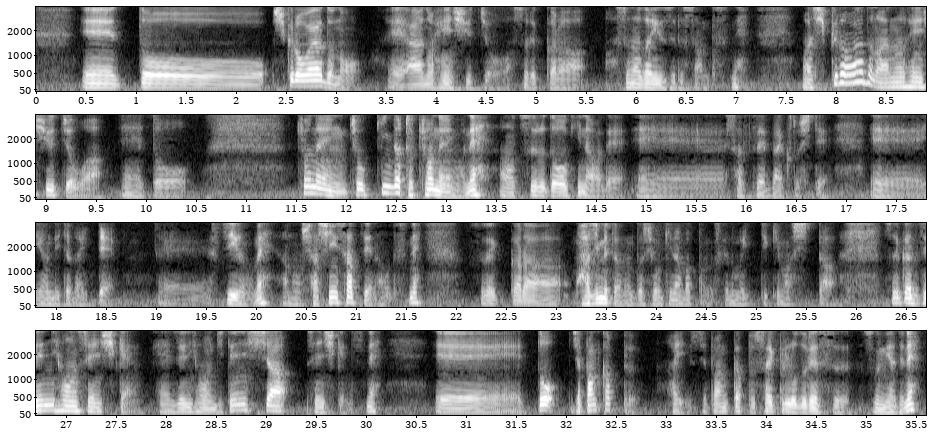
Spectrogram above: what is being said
えー、っと、シクロワヤードの、えー、綾野編集長、それから砂田譲さんですね。まあ、シクロワードの綾野編集長は、えー、っと、去年、直近だと去年はね、あの、ツールド沖縄で、えー、撮影バイクとして、えー、呼んでいただいて、えー、スチールのね、あの、写真撮影の方ですね。それから、初めては私沖縄だったんですけども行ってきました。それから全日本選手権、えー、全日本自転車選手権ですね。えー、と、ジャパンカップ。はい、ジャパンカップサイクルロードレース、宇都宮でね、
